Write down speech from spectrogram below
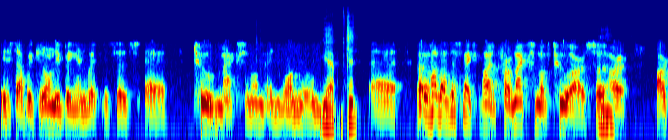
is that we can only bring in witnesses uh, two maximum in one room. Yeah. Did, Uh, well, hold on, this makes a point for a maximum of two hours. So our our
